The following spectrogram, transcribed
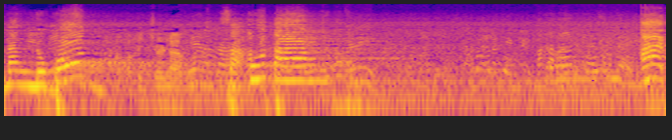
ng lubog Picture na ako. sa utang at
